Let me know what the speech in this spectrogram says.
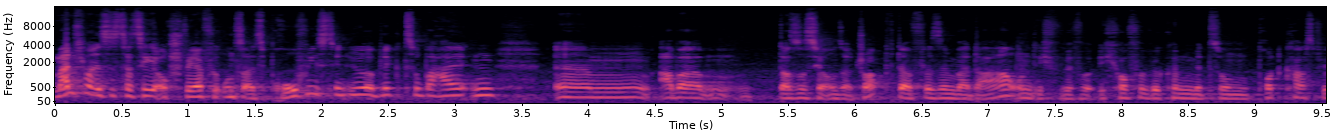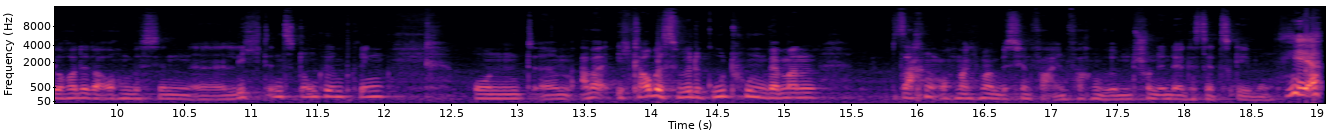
manchmal ist es tatsächlich auch schwer für uns als Profis den Überblick zu behalten. Ähm, aber das ist ja unser Job, dafür sind wir da und ich, ich hoffe, wir können mit so einem Podcast wie heute da auch ein bisschen äh, Licht ins Dunkeln bringen. Und, ähm, aber ich glaube, es würde gut tun, wenn man Sachen auch manchmal ein bisschen vereinfachen würden, schon in der Gesetzgebung. Ja,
